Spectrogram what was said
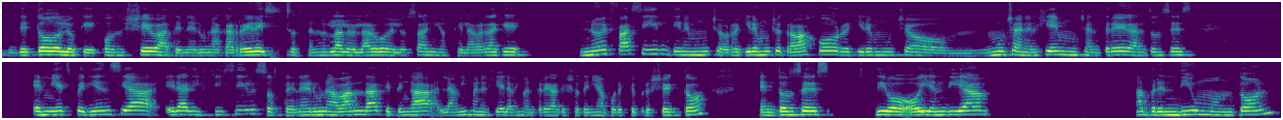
de todo lo que conlleva tener una carrera y sostenerla a lo largo de los años, que la verdad que no es fácil, tiene mucho, requiere mucho trabajo, requiere mucho, mucha energía y mucha entrega, entonces en mi experiencia era difícil sostener una banda que tenga la misma energía y la misma entrega que yo tenía por este proyecto. Entonces, digo, hoy en día aprendí un montón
